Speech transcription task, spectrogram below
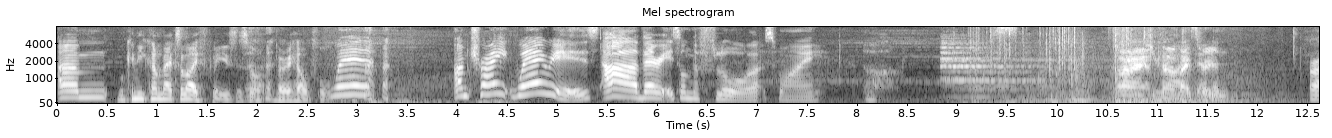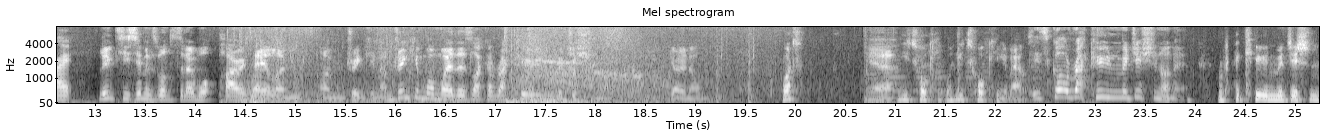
Um, Well, can you come back to life, please? It's not very helpful. where? I'm trying. Where is? Ah, there it is on the floor. That's why. All right, I'm coming back through. Ellen. All right. Luke T. Simmons wants to know what pirate ale I'm I'm drinking. I'm drinking one where there's like a raccoon magician going on. What? Yeah, What are you talking? What are you talking about? it's got a raccoon magician on it. Raccoon magician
